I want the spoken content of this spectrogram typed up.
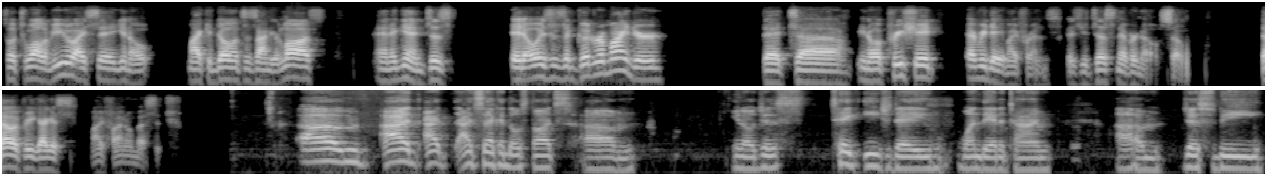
So to all of you, I say, you know, my condolences on your loss. And again, just it always is a good reminder that uh, you know appreciate every day, my friends, because you just never know. So that would be, I guess, my final message. Um, I I I second those thoughts. Um, you know, just take each day one day at a time. Um, just be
